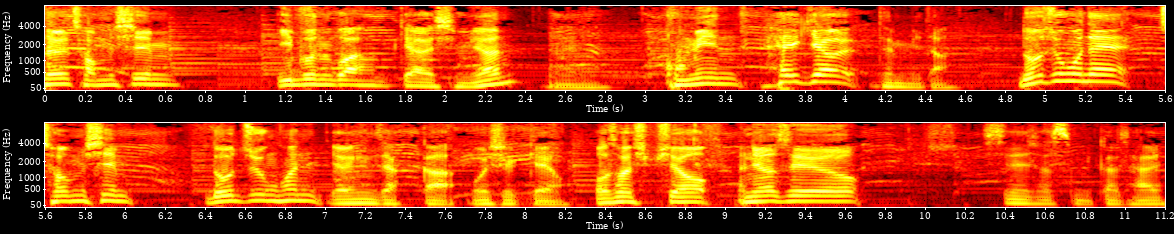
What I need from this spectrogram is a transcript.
오늘 점심 이분과 함께 하시면 네, 고민 해결됩니다. 노중훈의 점심 노중훈 여행 작가 모실게요. 어서 오십시오. 안녕하세요. 지내셨습니까? 잘?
